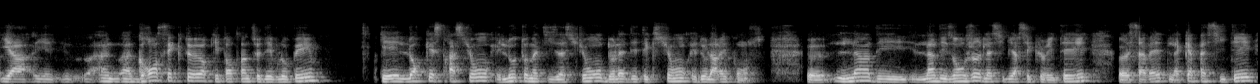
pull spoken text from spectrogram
il y a, un, grand secteur qui est en train de se développer, qui est l'orchestration et l'automatisation de la détection et de la réponse. Euh, l'un des enjeux de la cybersécurité, euh, ça va être la capacité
